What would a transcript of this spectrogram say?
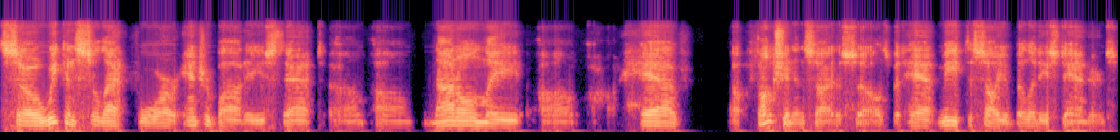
So we can select for interbodies that um, um, not only uh, have uh, function inside of cells, but have, meet the solubility standards.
